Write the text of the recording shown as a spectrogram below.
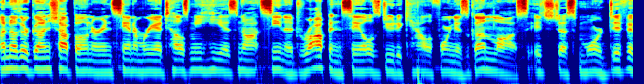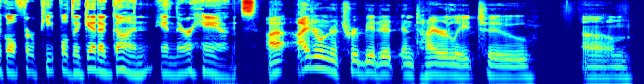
Another gun shop owner in Santa Maria tells me he has not seen a drop in sales due to California's gun laws. It's just more difficult for people to get a gun in their hands. I, I don't attribute it entirely to um,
